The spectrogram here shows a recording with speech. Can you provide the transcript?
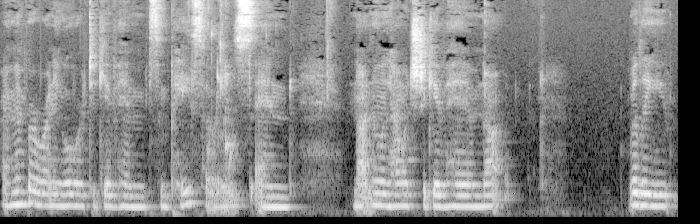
I remember running over to give him some pesos and not knowing how much to give him, not really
